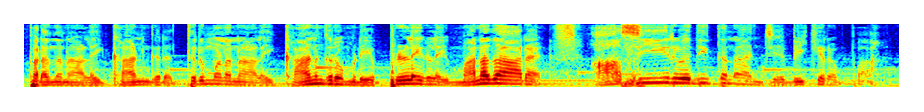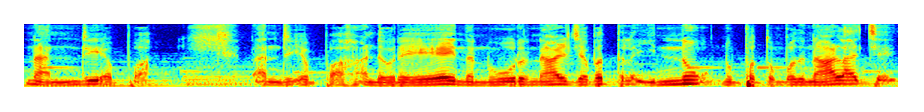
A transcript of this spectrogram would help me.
பிறந்த நாளை காண்கிற திருமண நாளை காண்கிற உடைய பிள்ளைகளை மனதார ஆசீர்வதித்து நான் ஜெபிக்கிறேன்ப்பா. நன்றி அப்பா. நன்றி அப்பா. ஆண்டவரே இந்த நூறு நாள் ஜெபத்தில் இன்னும் முப்பத்தொம்பது நாள் ஆச்சு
